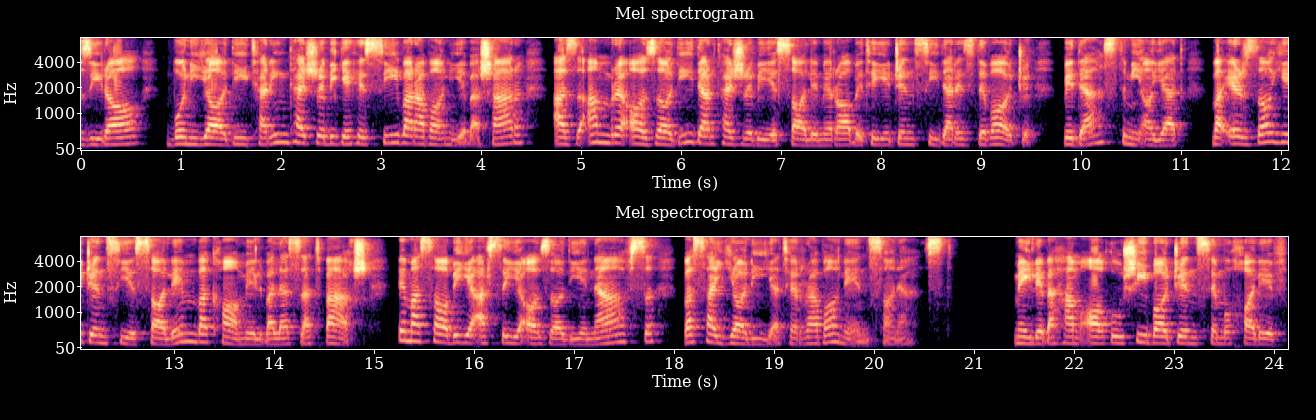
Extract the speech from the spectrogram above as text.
زیرا بنیادی ترین تجربه حسی و روانی بشر از امر آزادی در تجربه سالم رابطه جنسی در ازدواج به دست می آید و ارزای جنسی سالم و کامل و لذت بخش به مسابه عرصه آزادی نفس و سیالیت روان انسان است. میل به هم آغوشی با جنس مخالف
